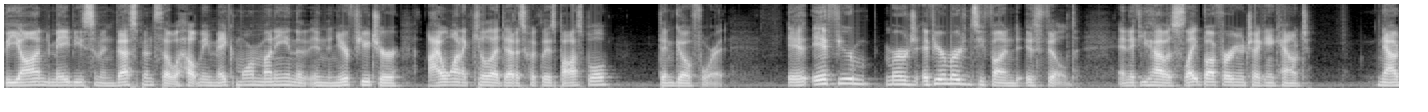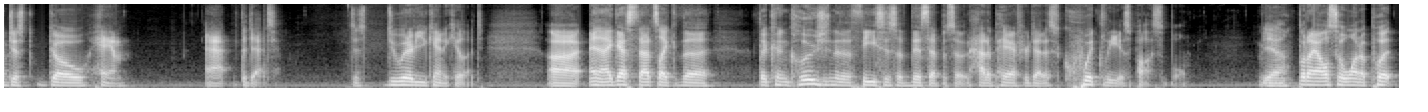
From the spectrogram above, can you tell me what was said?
beyond maybe some investments that will help me make more money in the in the near future, I want to kill that debt as quickly as possible, then go for it. If your if your emergency fund is filled and if you have a slight buffer in your checking account, now just go ham at the debt. Just do whatever you can to kill it. Uh, and I guess that's like the the conclusion of the thesis of this episode: how to pay off your debt as quickly as possible. Yeah. But I also want to put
